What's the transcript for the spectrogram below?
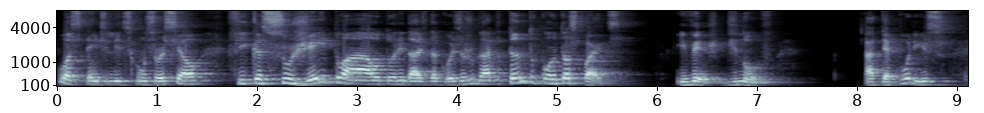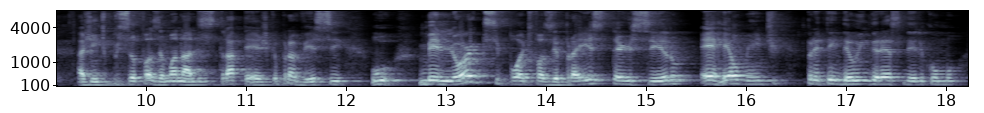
O assistente litisconsorcial fica sujeito à autoridade da coisa julgada tanto quanto as partes. E veja, de novo, até por isso a gente precisa fazer uma análise estratégica para ver se o melhor que se pode fazer para esse terceiro é realmente pretender o ingresso dele como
